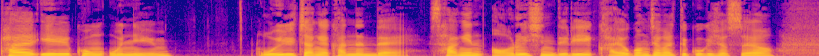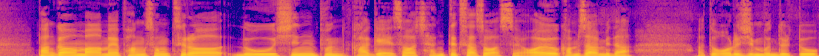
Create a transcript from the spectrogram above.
8105님, 5일장에 갔는데 상인 어르신들이 가요광장을 듣고 계셨어요. 반가운 마음에 방송 틀어 놓으신 분 가게에서 잔뜩 사서 왔어요. 어유 감사합니다. 아, 또 어르신분들 또,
